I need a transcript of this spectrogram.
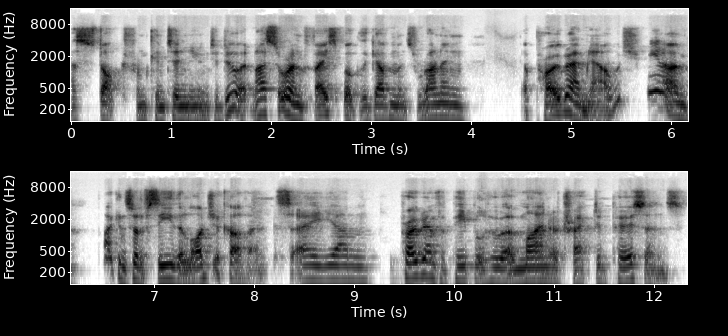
are stopped from continuing to do it. And I saw on Facebook the government's running a program now, which, you know, I can sort of see the logic of it. It's a um, program for people who are minor attracted persons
